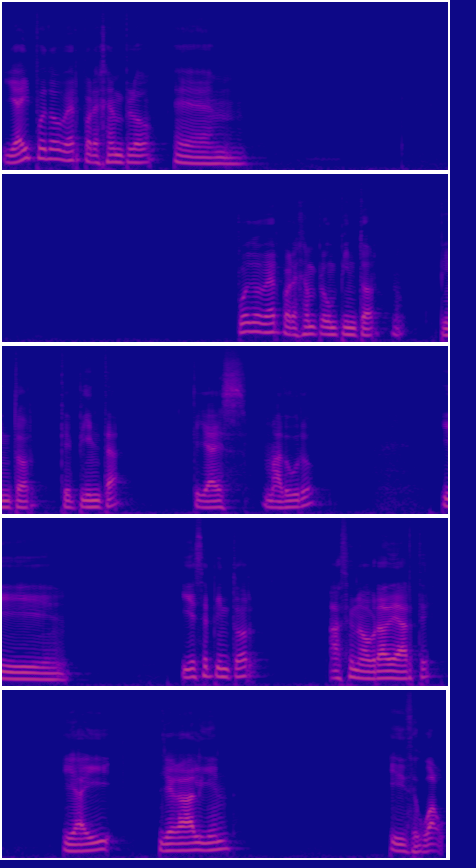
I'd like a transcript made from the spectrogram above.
y ahí puedo ver, por ejemplo, em, puedo ver, por ejemplo, un pintor, ¿no? pintor que pinta, que ya es maduro, y, y ese pintor hace una obra de arte y ahí llega alguien y dice, wow,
